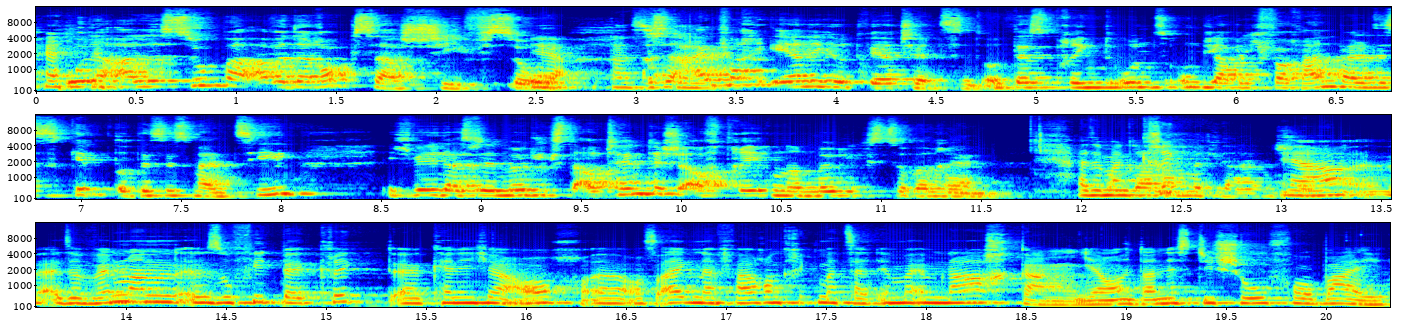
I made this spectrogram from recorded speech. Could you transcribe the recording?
Oder alles super, aber der Rock saß schief. So. Ja, also stimmt. einfach ehrlich und wertschätzend. Und das bringt uns unglaublich voran, weil das gibt, und das ist mein Ziel, ich will, dass wir möglichst authentisch auftreten und möglichst souverän. Also man kriegt, ja, also wenn man äh, so Feedback kriegt, äh, kenne ich ja auch äh, aus eigener Erfahrung, kriegt man es halt immer im Nachgang, ja, und dann ist die Show vorbei.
